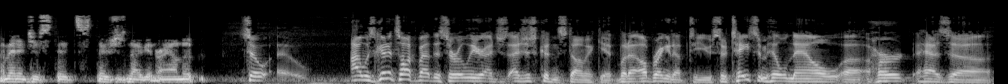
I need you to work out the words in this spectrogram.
I mean, it just it's there's just no getting around it. So. Uh, I was going to talk about this earlier. I just I just couldn't stomach it, but I'll bring it up to you. So Taysom Hill now uh, hurt has uh,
